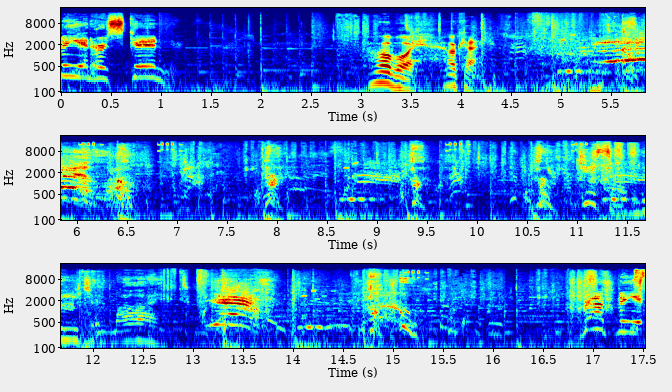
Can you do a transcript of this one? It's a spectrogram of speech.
Me in her skin. Oh boy. Okay. Kiss our legion mind. Wrap me in.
